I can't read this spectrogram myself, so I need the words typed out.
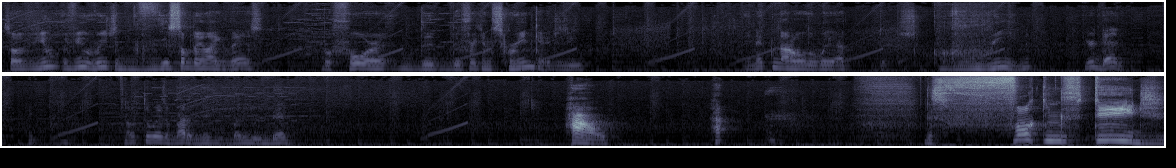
So if you if you reach this, something like this, before the, the freaking screen catches you. And it's not all the way at the screen. You're dead. No two ways about it, buddy. You're dead. How? How? This fucking stage.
